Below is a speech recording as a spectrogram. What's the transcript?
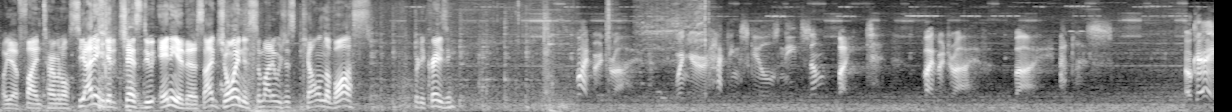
Oh yeah, fine terminal. See, I didn't get a chance to do any of this. I joined and somebody was just killing the boss. Pretty crazy. Viper Drive. When your hacking skills need some fight. Viper Drive by Atlas. Okay,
